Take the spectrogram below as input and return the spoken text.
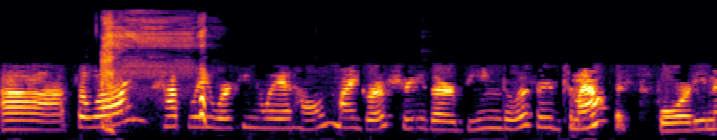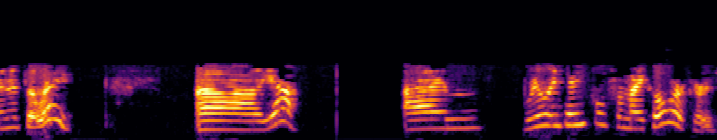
Uh, so while I'm happily working away at home, my groceries are being delivered to my office 40 minutes away. Uh, yeah. I'm really thankful for my coworkers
